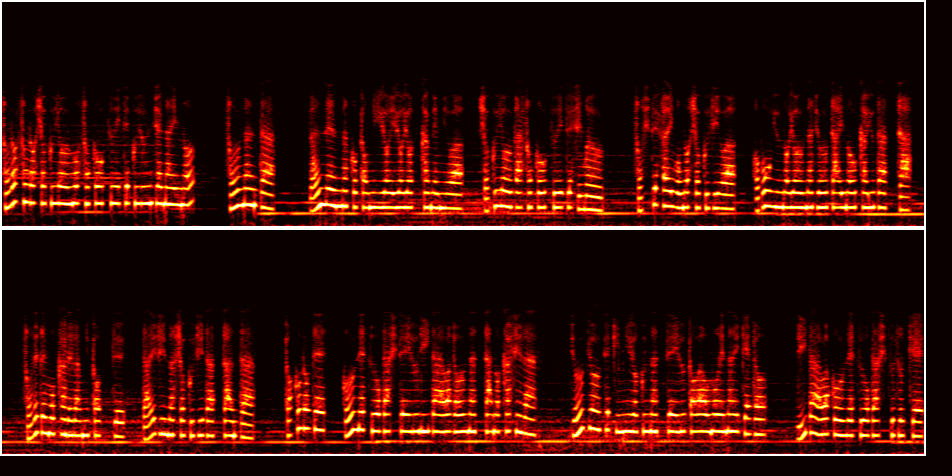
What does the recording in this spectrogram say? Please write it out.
そろそろ食料も底をついてくるんじゃないの？そうなんだ。残念なことにいよいよ4日目には、食料が底をついてしまう。そして最後の食事は、ほぼお湯のような状態のお粥だった。それでも彼らにとって、大事な食事だったんだ。ところで、高熱を出しているリーダーはどうなったのかしら状況的に良くなっているとは思えないけど、リーダーは高熱を出し続け、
